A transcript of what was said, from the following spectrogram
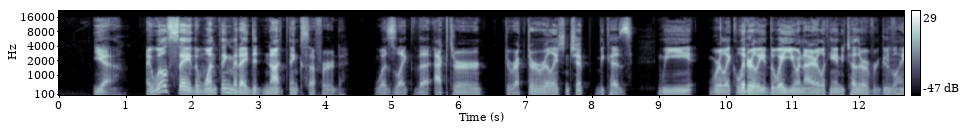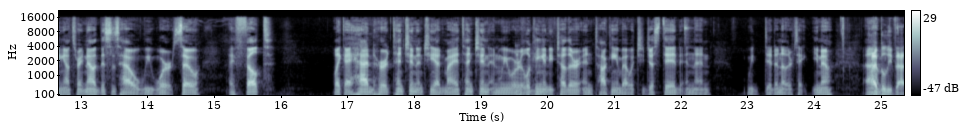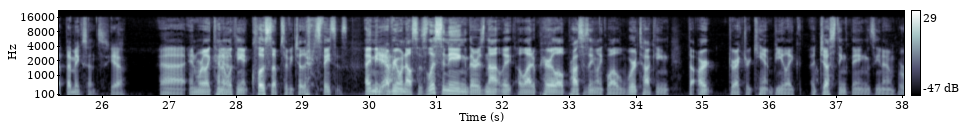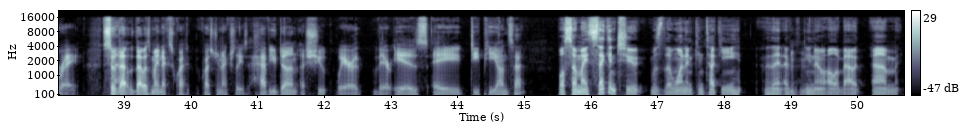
Yeah. I will say the one thing that I did not think suffered was like the actor director relationship because we were like literally the way you and I are looking at each other over Google Hangouts right now. This is how we were. So I felt like I had her attention and she had my attention and we were looking at each other and talking about what she just did and then we did another take, you know? i Um, believe that that makes sense yeah uh, and we're like kind of Yeah. looking at close-ups of each other's faces. I mean, Yeah. everyone else is listening. There is not like a lot of parallel processing. Like while we're talking, the art director can't be like adjusting things. You know, Right. So Uh, that that was my next que- question. Actually, is have you done a shoot where there is a DP on set? Well, so my second shoot was the one in Kentucky that I've Mm-hmm. you know all about. Um,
